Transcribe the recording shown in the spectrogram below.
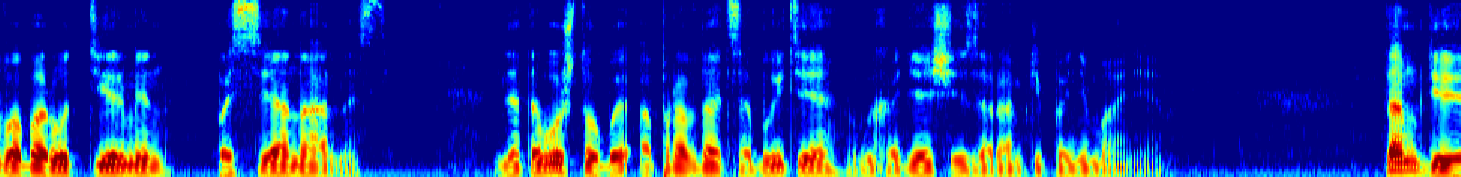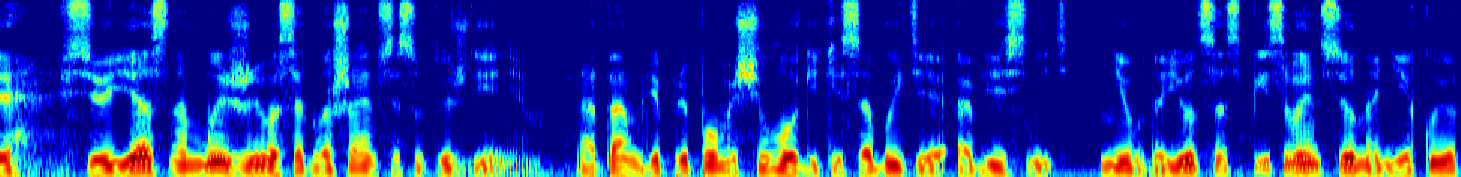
в оборот термин «пассионарность» для того, чтобы оправдать события, выходящие за рамки понимания. Там, где все ясно, мы живо соглашаемся с утверждением. А там, где при помощи логики события объяснить не удается, списываем все на некую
